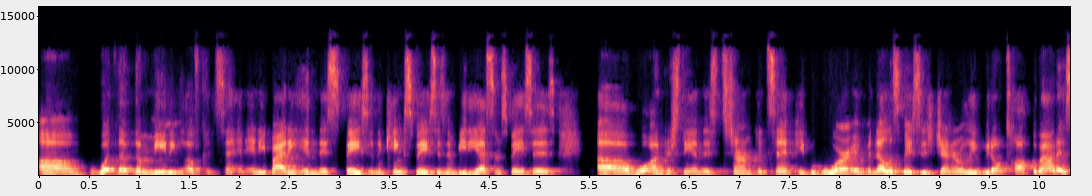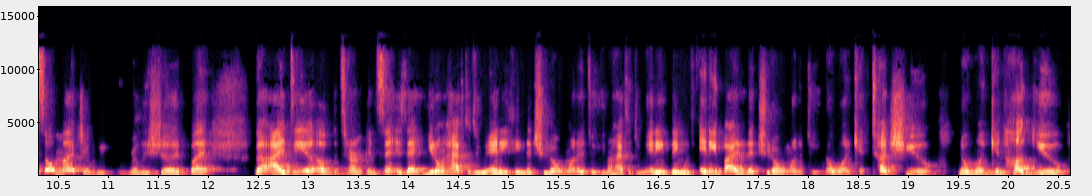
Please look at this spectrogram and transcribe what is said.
um, what the, the meaning of consent. And anybody in this space, in the kink spaces and BDSM spaces, uh, will understand this term consent. People who are in vanilla spaces, generally, we don't talk about it so much, and we really should. But the idea of the term consent is that you don't have to do anything that you don't want to do. You don't have to do anything with anybody that you don't want to do. No one can touch you. No one can hug you.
